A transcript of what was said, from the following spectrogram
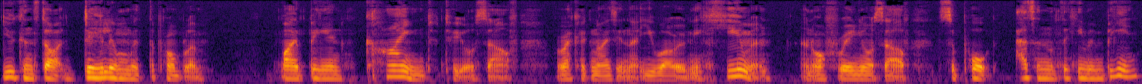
you can start dealing with the problem by being kind to yourself, recognizing that you are only human and offering yourself support as another human being,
